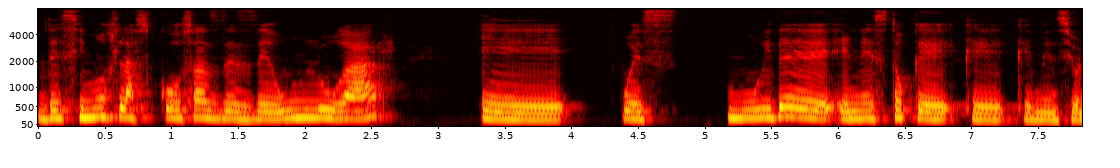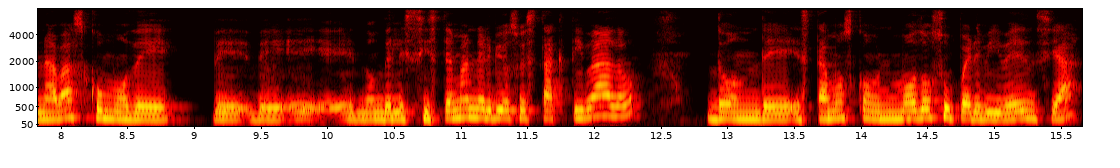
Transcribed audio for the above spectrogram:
decimos las cosas desde un lugar, eh, pues muy de, en esto que, mencionabas, como de, de, donde el sistema nervioso está activado, donde estamos con modo supervivencia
